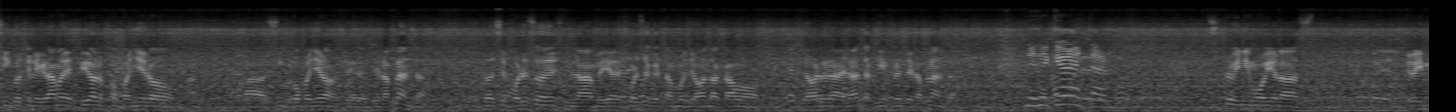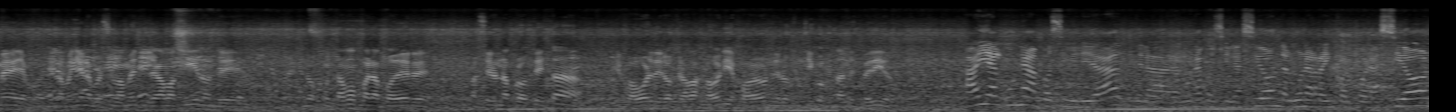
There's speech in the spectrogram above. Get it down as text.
cinco telegramas de despido a los compañeros, a cinco compañeros de, la planta. Entonces por eso es la medida de fuerza que estamos llevando a cabo de ahora en adelante aquí enfrente de la planta. ¿Desde qué hora están? Vinimos hoy a las 3 y media de la mañana aproximadamente, llegamos aquí donde nos juntamos para poder hacer una protesta en favor de los trabajadores y en favor de los chicos que están despedidos. ¿Hay alguna posibilidad de, alguna conciliación, de alguna reincorporación?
